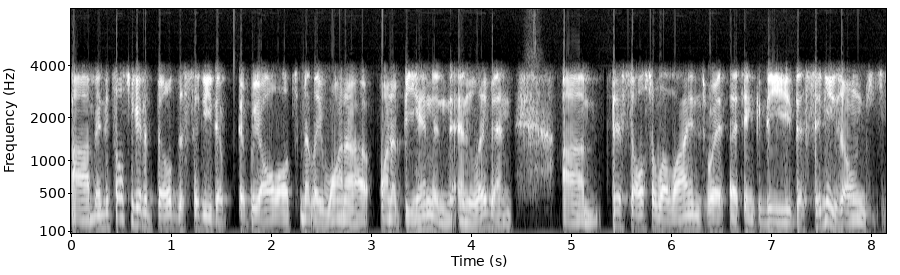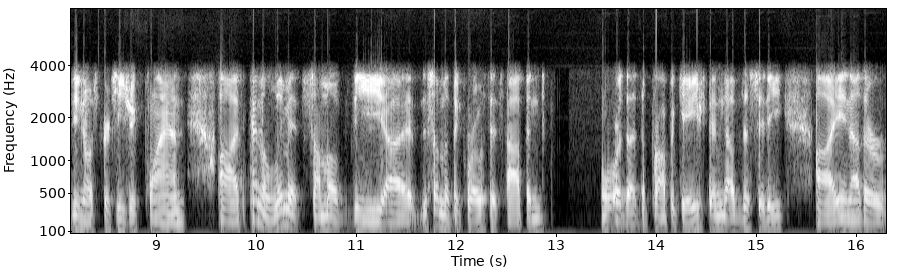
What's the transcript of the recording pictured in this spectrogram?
Um, and it's also going to build the city that, that we all ultimately want to want to be in and, and live in. Um, this also aligns with, I think, the the city's own you know strategic plan uh, to kind of limit some of the uh, some of the growth that's happened or the, the propagation of the city uh, in other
